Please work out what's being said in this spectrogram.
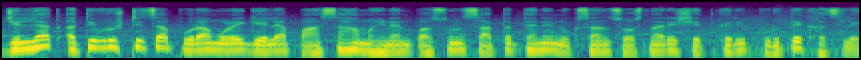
जिल्ह्यात अतिवृष्टीचा पुरामुळे गेल्या पाच सहा महिन्यांपासून सातत्याने नुकसान सोसणारे शेतकरी पुरते खचले.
